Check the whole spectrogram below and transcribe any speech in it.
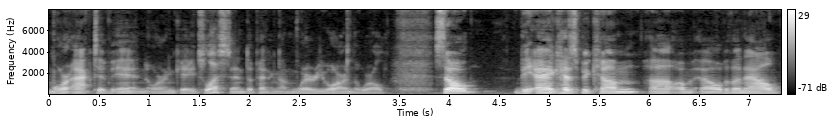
more active in or engage less in, depending on where you are in the world. So the egg has become uh, over the now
